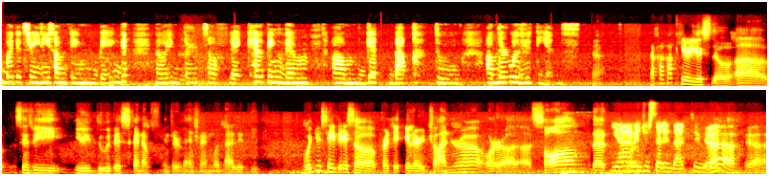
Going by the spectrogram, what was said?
but it's really something big, no, in terms of like helping them um, get back to um, their old routines. Yeah. Nakaka-curious though, uh, since we you do this kind of intervention and modality, would you say there's a particular genre or a, a song that yeah i'm interested in that too yeah. Yeah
